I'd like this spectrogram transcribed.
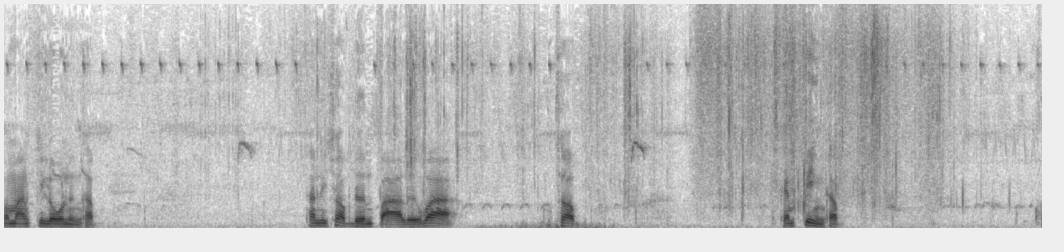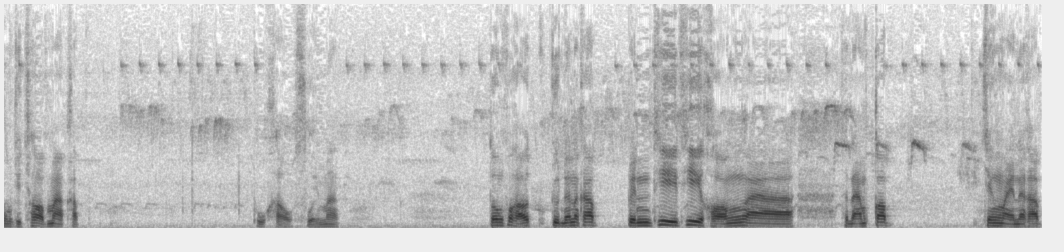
ประมาณกิโลหนึ่งครับ ท่านที่ชอบเดินป่าหรือว่าชอบแคมปิ้งครับ คงจะชอบมากครับ ภูเขาสวยมาก ตรงภูเขาจุดนั้นนะครับ เป็นที่ที่ของอาสนามกอล์ฟเชียงใหม่นะครับ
